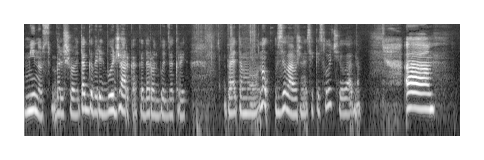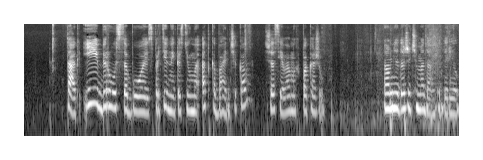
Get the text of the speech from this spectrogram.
минус большой. Так, говорит, будет жарко, когда рот будет закрыт. Поэтому, ну, взяла уже на всякий случай, ладно. А, так, и беру с собой спортивные костюмы от кабанчика. Сейчас я вам их покажу. А он мне даже чемодан подарил.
